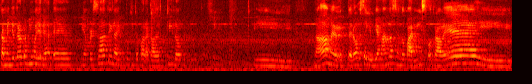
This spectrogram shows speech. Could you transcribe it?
También yo creo que mi joyería es bien versátil, hay un poquito para cada estilo. Y nada, me espero seguir viajando, haciendo París otra vez y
